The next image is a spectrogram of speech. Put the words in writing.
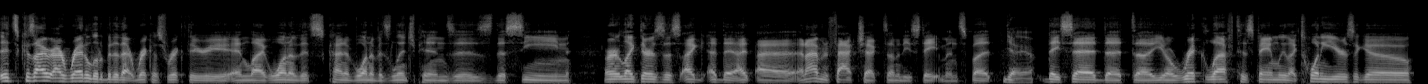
it's because I, I read a little bit of that Rickest Rick theory, and like one of its kind of one of its linchpins is this scene, or like there's this, I, I, I uh, and I haven't fact checked some of these statements, but Yeah, yeah. they said that uh, you know Rick left his family like 20 years ago,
